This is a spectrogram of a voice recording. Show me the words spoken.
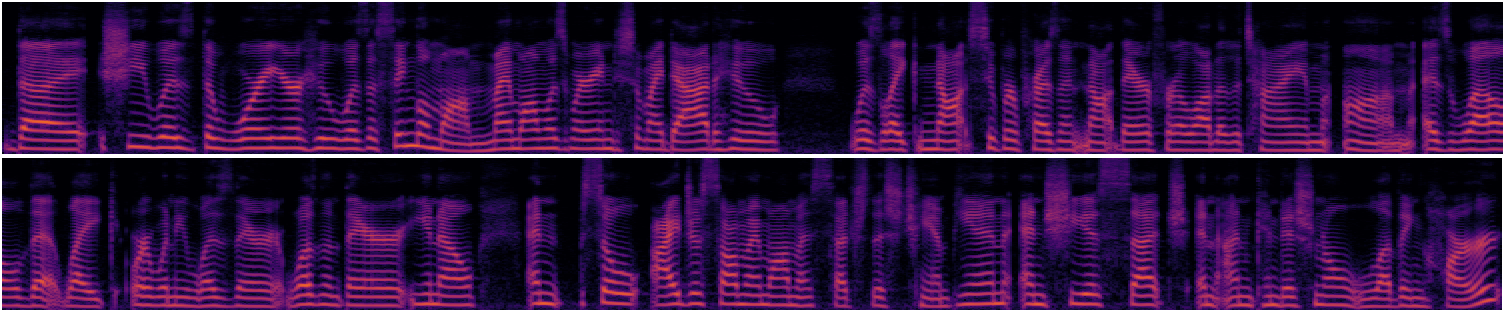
the she was the warrior who was a single mom. My mom was married to my dad who was like not super present, not there for a lot of the time um as well that like or when he was there it wasn't there, you know. And so I just saw my mom as such this champion and she is such an unconditional loving heart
